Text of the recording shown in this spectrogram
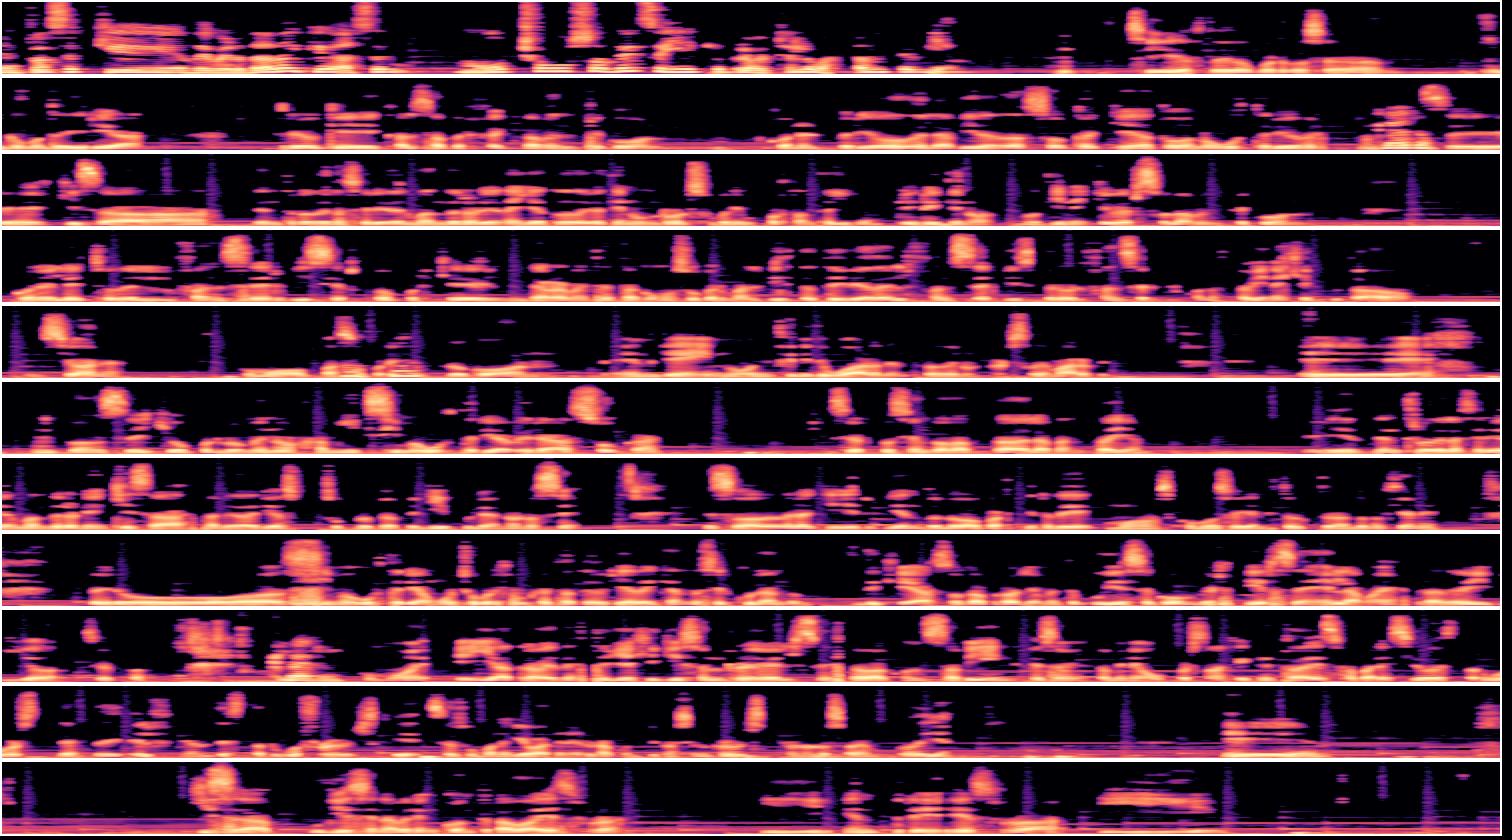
Entonces que de verdad hay que hacer mucho uso de ese y hay que aprovecharlo bastante bien. Sí, estoy de acuerdo, o sea, y como te diría, creo que calza perfectamente con, con el periodo de la vida de Ahsoka que a todos nos gustaría ver. Entonces, quizá dentro de la serie del Mandalorian ella todavía tiene un rol súper importante que cumplir y que no, no tiene que ver solamente con, con el hecho del fanservice, ¿cierto? Porque realmente está como súper mal vista esta idea del fanservice, pero el fanservice cuando está bien ejecutado funciona. Como pasó, por ejemplo, con Endgame o Infinity War dentro del universo de Marvel. Eh, entonces yo por lo menos a mí sí me gustaría ver a Ahsoka, ¿cierto? Siendo adaptada a la pantalla eh, dentro de la serie del Mandalorian quizás hasta le daría su propia película, no lo sé. Eso habrá que ir viéndolo a partir de cómo, cómo se vayan estructurando los guiones. Pero sí me gustaría mucho, por ejemplo, esta teoría de que anda circulando, de que Ahsoka probablemente pudiese convertirse en la maestra de Baby Yoda, ¿cierto? Claro. Y como ella a través de este viaje que hizo en Rebels estaba con Sabine, que Sabine también es un personaje que está desaparecido de Star Wars desde el final de Star Wars Rebels, que se supone que va a tener una continuación Rebels, pero no lo sabemos todavía eh, quizá pudiesen haber encontrado a Ezra y entre Ezra y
